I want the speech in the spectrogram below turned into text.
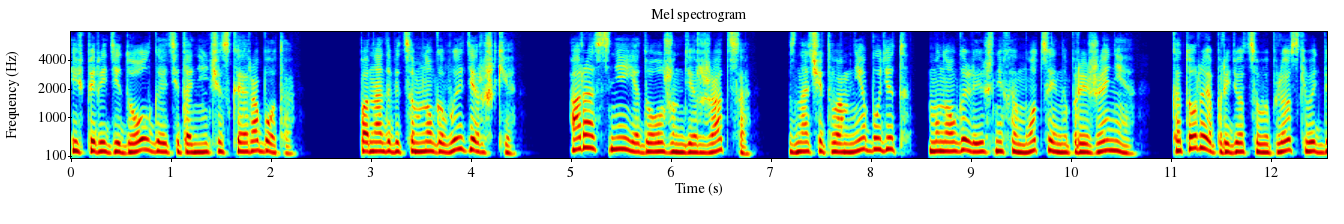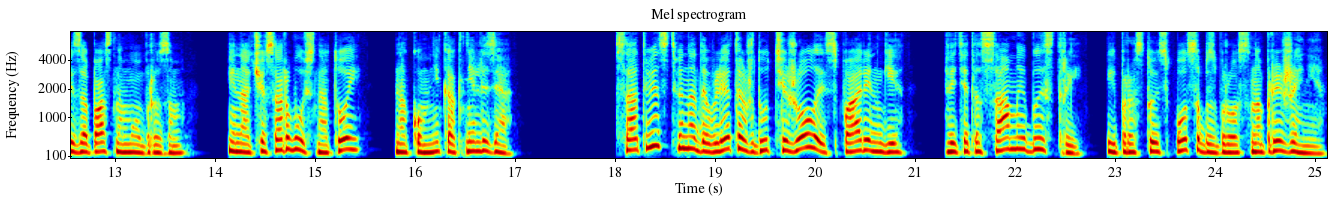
и впереди долгая титаническая работа. Понадобится много выдержки, а раз с ней я должен держаться, значит, во мне будет много лишних эмоций и напряжения, которое придется выплескивать безопасным образом, иначе сорвусь на той, на ком никак нельзя. Соответственно, Девлета ждут тяжелые спарринги, ведь это самый быстрый и простой способ сброса напряжения.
